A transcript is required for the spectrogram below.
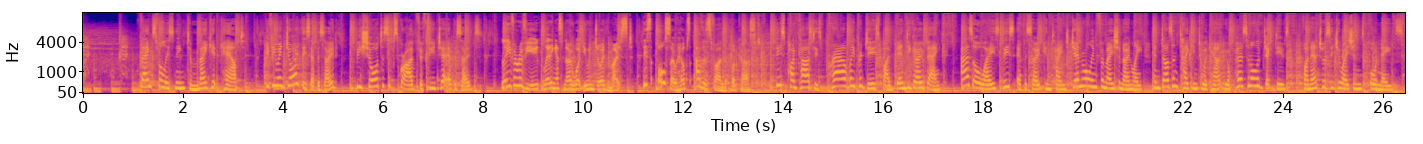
Thanks for listening to Make It Count. If you enjoyed this episode, be sure to subscribe for future episodes. Leave a review letting us know what you enjoyed most. This also helps others find the podcast. This podcast is proudly produced by Bendigo Bank. As always, this episode contains general information only and doesn't take into account your personal objectives, financial situations, or needs.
